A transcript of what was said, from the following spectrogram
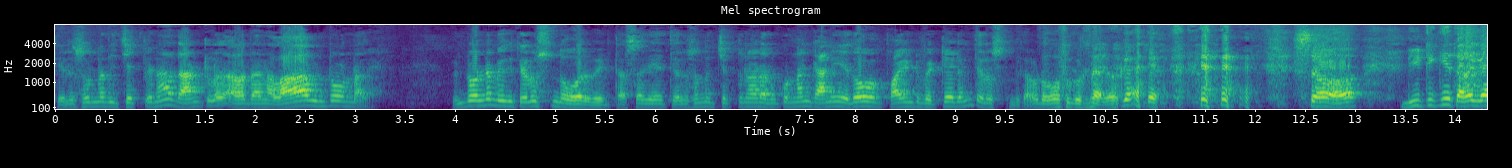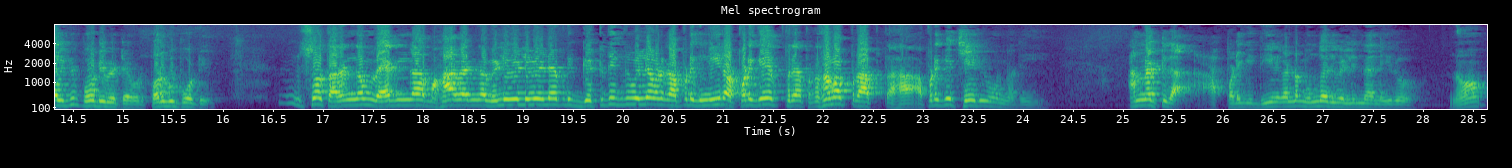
తెలుసున్నది చెప్పినా దాంట్లో అలా దాన్ని అలా వింటూ ఉండాలి. వింటూ ఉంటే మీకు తెలుస్తుంది ఓవర్ వీడి అసలు తెలుసున్నది చెప్తున్నాడు అనుకున్నాం కానీ ఏదో పాయింట్ పెట్టాడని తెలుస్తుంది. కాబట్టి ఓపిక ఉండాలి ఓకే? సో నీటికి తరంగాలకి పోటీ పెట్టేవాడు పరుగు పోటీ. సో తరంగం వేగంగా మహావేగంగా వెళ్ళి వెళ్ళి వెళ్ళేప్పటికి గట్టు దగ్గరికి వెళ్ళేవాడికి అప్పటికి నీరు అప్పటికే ప్ర- ప్రథమ ప్రాప్త అప్పటికే చేరి ఉన్నది. అన్నట్టుగా అప్పటికి దీనికంటే ముందు అది వెళ్ళిందా నీరు? నో.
